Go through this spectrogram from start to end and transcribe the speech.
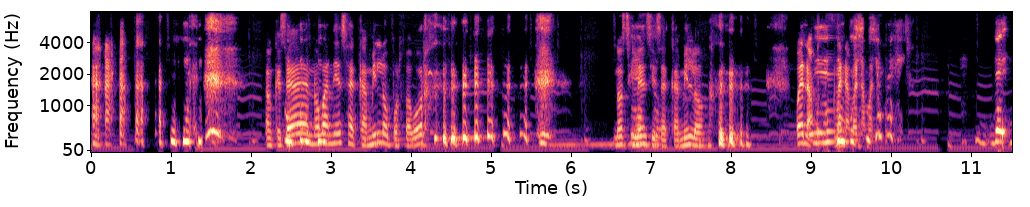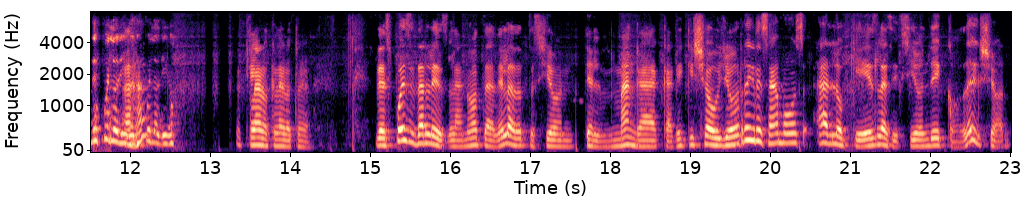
Aunque sea, no banees a Camilo, por favor. no silencies a Camilo. bueno, eh, bueno, bueno, bueno. después lo digo, después lo digo. Claro, claro, claro. Después de darles la nota de la adaptación del manga Kageki Shoujo, regresamos a lo que es la sección de Collection.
